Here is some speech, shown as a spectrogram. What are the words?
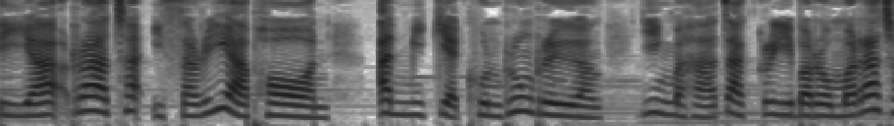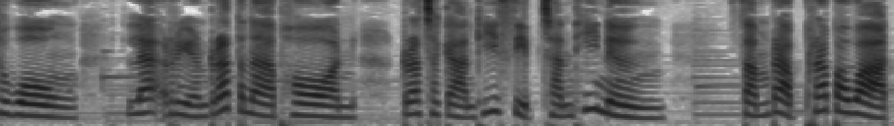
ติยราชอิสริยาภรณ์ อันมีเกียรติคุณรุ่งเรือง ยิ่งมหาจากกรีบรมราชวงศ์และเหรียญรัตนาพรรัชกาลที่ 10 ชั้นที่หนึ่งสำหรับพระประวัติ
